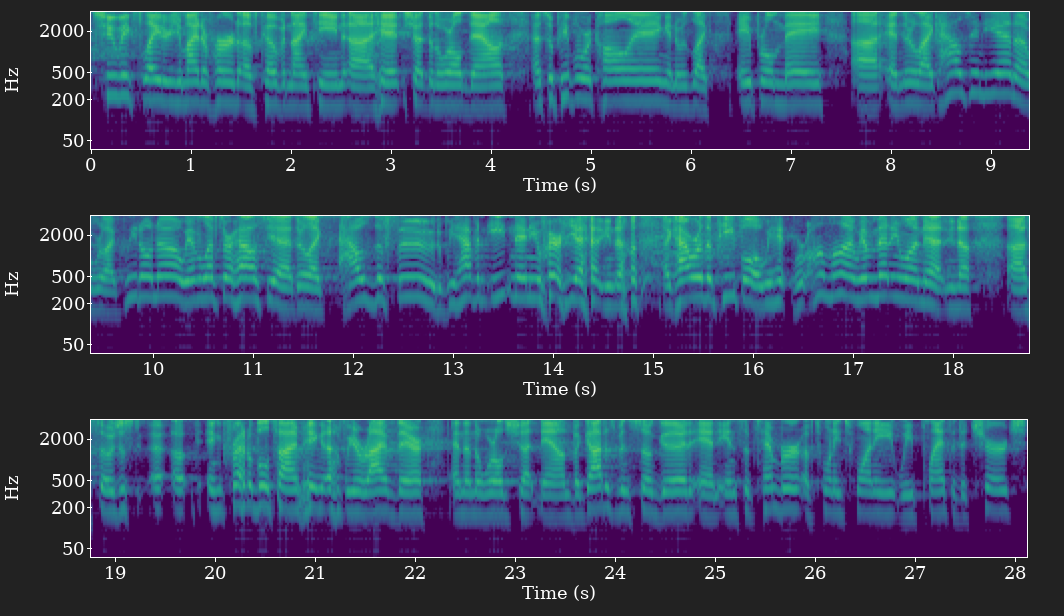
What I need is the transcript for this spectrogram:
Two weeks later, you might have heard of COVID 19 uh, hit, shut the world down. And so people were calling, and it was like April, May, uh, and they're like, How's Indiana? We're like, We don't know. We haven't left our house yet. They're like, How's the food? We haven't eaten anywhere yet, you know? Like, how are the people? We, we're online. We haven't met anyone yet, you know? Uh, so just uh, uh, incredible timing of we arrived there, and then the world shut down. But God has been so good. And in September of 2020, we planted a church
